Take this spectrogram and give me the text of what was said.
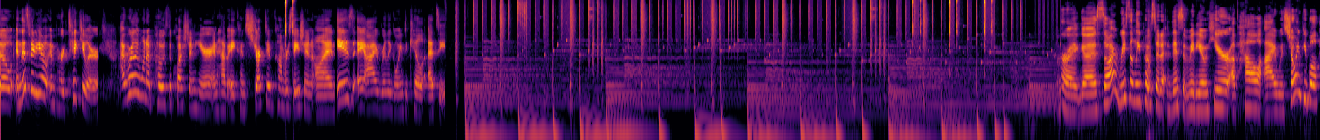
So in this video in particular, I really want to pose the question here and have a constructive conversation on is AI really going to kill Etsy? Alright guys, so I recently posted this video here of how I was showing people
